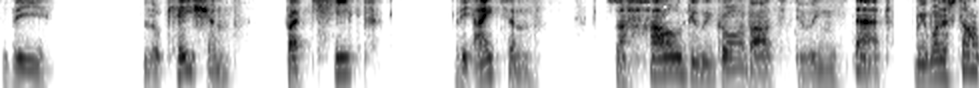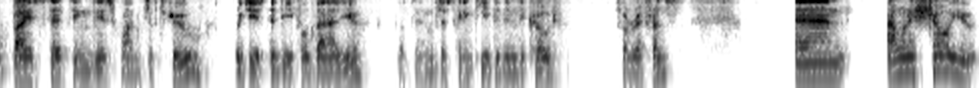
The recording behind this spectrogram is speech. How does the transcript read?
the location, but keep the item. So how do we go about doing that? We want to start by setting this one to true, which is the default value, but I'm just going to keep it in the code for reference. And I want to show you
